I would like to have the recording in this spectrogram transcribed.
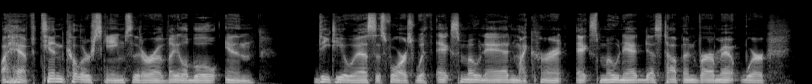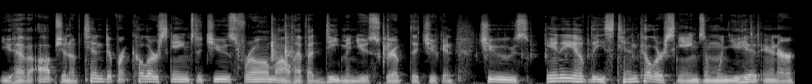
I have 10 color schemes that are available in DTOS as far as with Xmonad, my current Xmonad desktop environment, where you have an option of 10 different color schemes to choose from. I'll have a dmenu script that you can choose any of these 10 color schemes. And when you hit enter,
